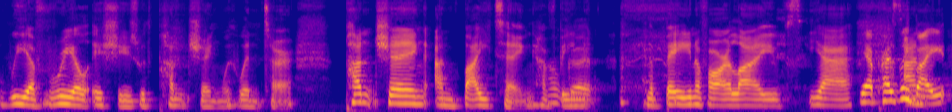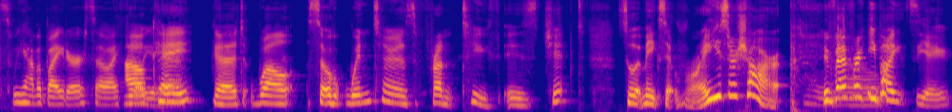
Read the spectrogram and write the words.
we have real issues with punching with Winter. Punching and biting have oh, been good the bane of our lives. Yeah. Yeah. Presley and, bites. We have a biter. So I feel okay. Good. Well, so Winter's front tooth is chipped. So it makes it razor sharp. If ever he bites you,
